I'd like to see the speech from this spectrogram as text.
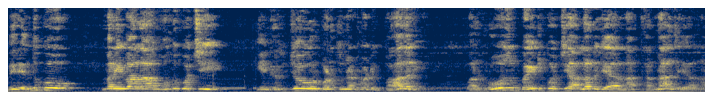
మీరు ఎందుకు మరి ఇవాళ ముందుకొచ్చి ఈ నిరుద్యోగులు పడుతున్నటువంటి బాధని వాళ్ళు రోజు బయటకు వచ్చి అల్లర్లు చేయాలన్నా ధర్నాలు చేయాలన్నా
